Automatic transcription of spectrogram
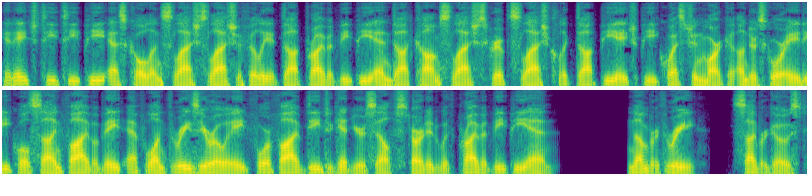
Hit https colon slash slash affiliate.privatevpn.com slash script slash click.php question mark underscore 8 equal sign 5 of 8 F130845D to get yourself started with private VPN. Number 3, CyberGhost,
